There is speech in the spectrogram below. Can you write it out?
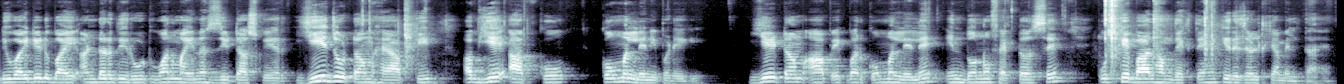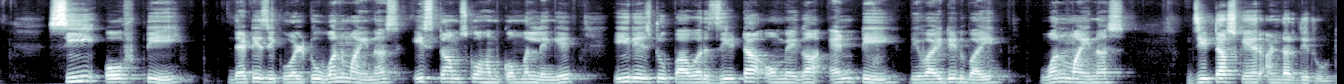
divided by under the root one minus zeta square ये जो टर्म है आपकी, अब ये आपको कॉमन लेनी पड़ेगी। ये टर्म आप एक बार कॉमन ले लें इन दोनों फैक्टर्स से। उसके बाद हम देखते हैं कि रिज़ल्ट क्या मिलता है। C of T that is equal to one minus इस टर्म्स को हम कॉमन लेंगे E raise to power zeta omega n T divided by one minus zeta square under the root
